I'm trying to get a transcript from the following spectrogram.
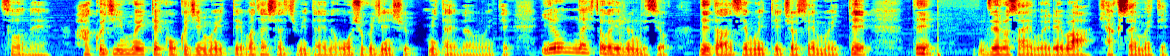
そうね。白人もいて、黒人もいて、私たちみたいな黄色人種みたいなのもいて、いろんな人がいるんですよ。で、男性もいて、女性もいて、で、0歳もいれば100歳もいて、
